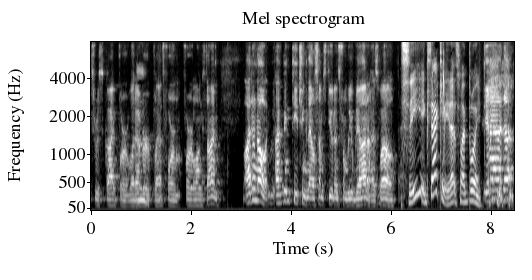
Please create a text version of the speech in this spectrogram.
through skype or whatever mm. platform for a long time I don't know. I've been teaching now some students from Ljubljana as well. See, exactly. That's my point. yeah, no,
